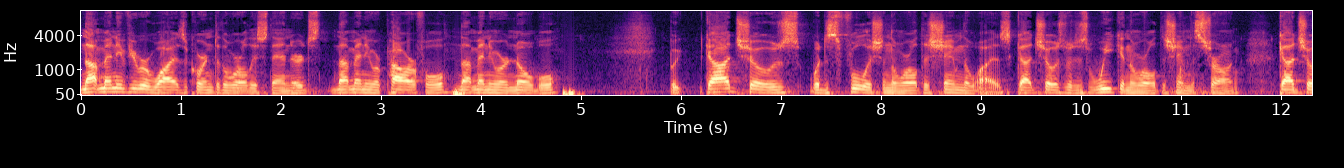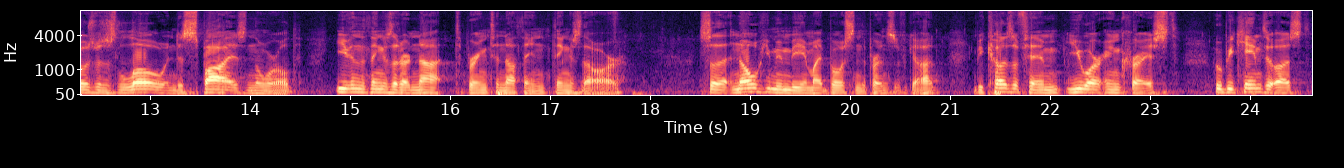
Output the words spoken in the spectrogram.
Not many of you were wise according to the worldly standards, not many were powerful, not many were noble. But God chose what is foolish in the world to shame the wise. God chose what is weak in the world to shame the strong. God chose what is low and despised in the world, even the things that are not, to bring to nothing things that are, so that no human being might boast in the presence of God. Because of him, you are in Christ, who became to us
